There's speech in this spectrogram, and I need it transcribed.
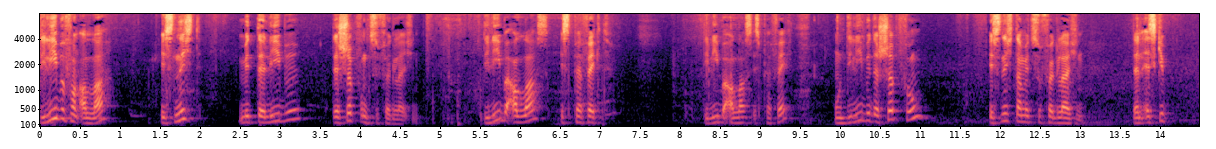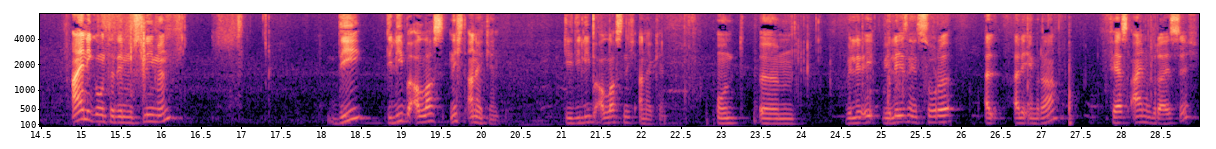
die Liebe von Allah ist nicht mit der Liebe der Schöpfung zu vergleichen. Die Liebe Allahs ist perfekt. Die Liebe Allahs ist perfekt und die Liebe der Schöpfung ist nicht damit zu vergleichen. Denn es gibt einige unter den Muslimen, die die Liebe Allahs nicht anerkennen. Die die Liebe Allahs nicht anerkennen. Und ähm, wir, wir lesen in Surah Al-Imran, Vers 31.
